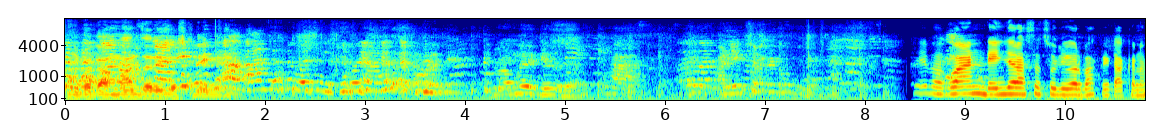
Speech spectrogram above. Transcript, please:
हे बघा मांजरी बसलेली. हे भगवान डेंजर असं चुलीवर भाकरी टाकणं.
